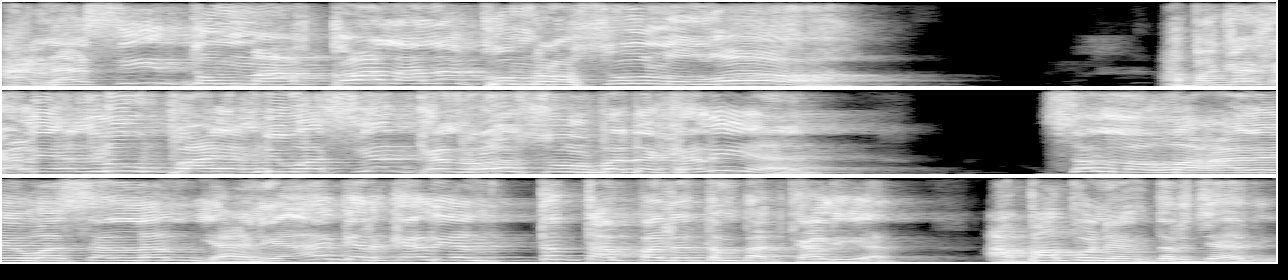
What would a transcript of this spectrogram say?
Anasitum maqala lakum Rasulullah. Apakah kalian lupa yang diwasiatkan Rasul pada kalian? Sallallahu alaihi wasallam, yakni agar kalian tetap pada tempat kalian, apa pun yang terjadi.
